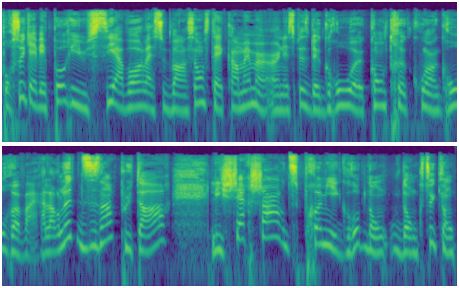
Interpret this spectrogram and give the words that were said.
pour ceux qui n'avaient pas réussi à avoir la subvention, c'était quand même un, espèce de gros euh, contre-coup, un gros revers. Alors là, dix ans plus tard, les chercheurs du premier groupe, donc, donc ceux qui n'ont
